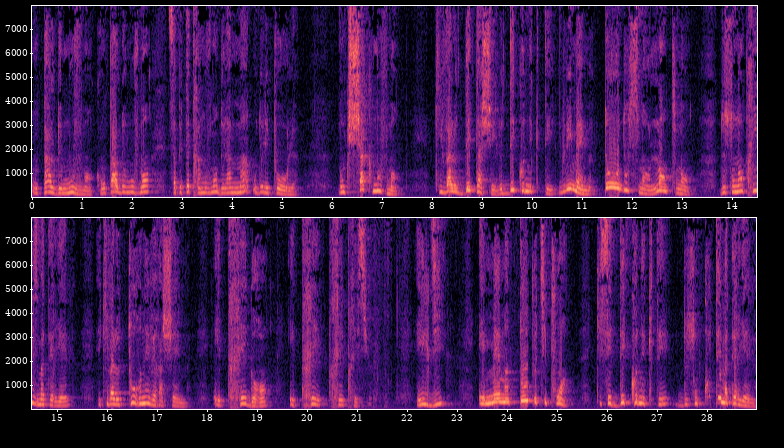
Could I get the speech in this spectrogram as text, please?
on parle de mouvement, quand on parle de mouvement, ça peut être un mouvement de la main ou de l'épaule. Donc chaque mouvement qui va le détacher, le déconnecter lui-même tout doucement, lentement, de son emprise matérielle et qui va le tourner vers Hachem est très grand et très très précieux. Et il dit, et même un tout petit point qui s'est déconnecté de son côté matériel,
